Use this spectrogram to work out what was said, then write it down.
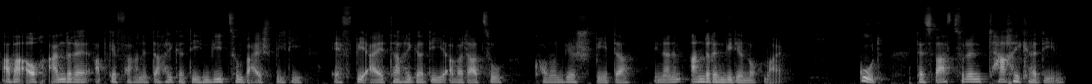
aber auch andere abgefahrene Tachykardien, wie zum Beispiel die FBI-Tachykardie. Aber dazu kommen wir später in einem anderen Video nochmal. Gut, das war's zu den Tachykardien.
